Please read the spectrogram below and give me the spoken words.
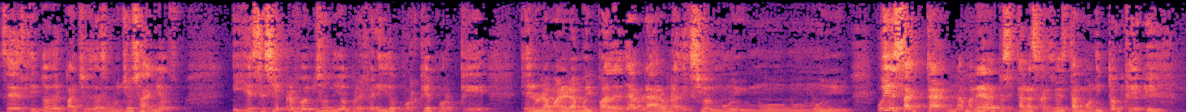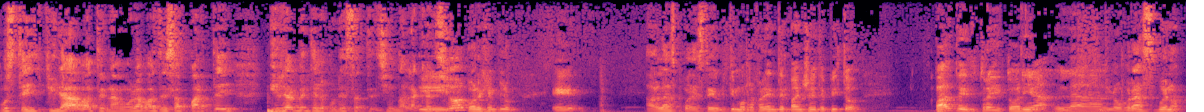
se deslindó del Pancho desde hace muchos años, y ese siempre fue mi sonido preferido. ¿Por qué? Porque tiene una manera muy padre de hablar, una dicción muy, muy, muy, muy, muy exacta, una manera de presentar las canciones tan bonito que pues te inspiraba, te enamorabas de esa parte y realmente le ponías atención a la Y, canción. por ejemplo, eh, hablas por este último referente, Pancho de Tepito. Parte de tu trayectoria la logras, bueno,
